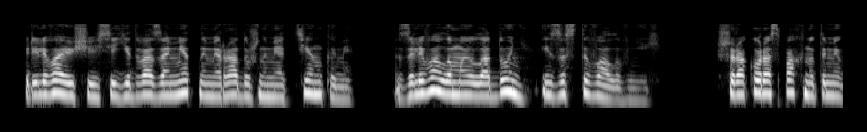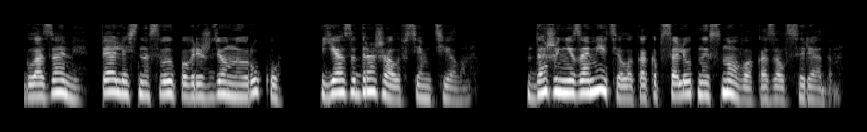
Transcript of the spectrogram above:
переливающееся едва заметными радужными оттенками, заливало мою ладонь и застывало в ней. Широко распахнутыми глазами, пялясь на свою поврежденную руку, я задрожала всем телом. Даже не заметила, как абсолютный снова оказался рядом.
